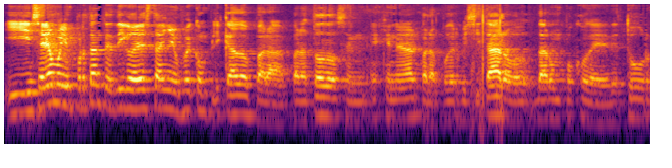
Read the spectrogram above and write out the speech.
Y sería muy importante, digo, este año fue complicado para, para todos en, en, general para poder visitar o dar un poco de, de tour.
